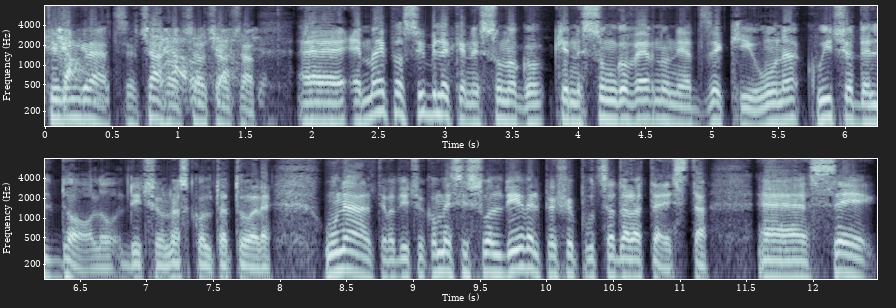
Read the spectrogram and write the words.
Ti Ciao. ringrazio, ciao, ciao, ciao, ciao. Eh, è mai possibile che, nessuno go- che nessun governo ne azzecchi una? Qui c'è del dolo, dice un ascoltatore. Un altro dice, come si suol dire, il pesce puzza dalla testa. Eh, se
